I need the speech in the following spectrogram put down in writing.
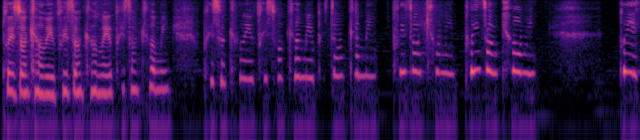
Please don't kill me, please don't kill me, please don't kill me. Please don't kill me, please don't kill me, please don't kill me. Please don't kill me, please don't kill me. Please.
